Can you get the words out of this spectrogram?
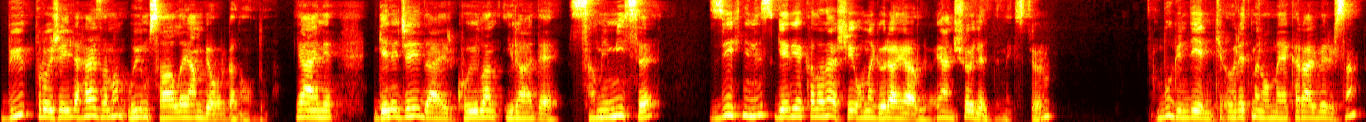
büyük projeyle her zaman uyum sağlayan bir organ olduğunu. Yani geleceğe dair koyulan irade samimi ise zihniniz geriye kalan her şeyi ona göre ayarlıyor. Yani şöyle demek istiyorum. Bugün diyelim ki öğretmen olmaya karar verirsem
